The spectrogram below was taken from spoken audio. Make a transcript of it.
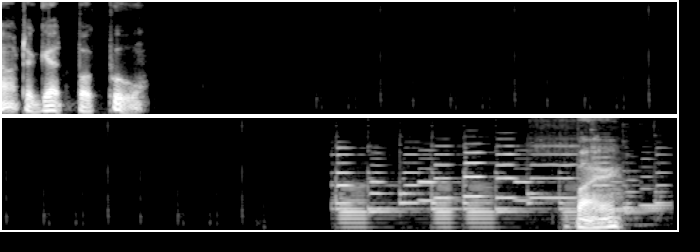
How to Get Book Poo. By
